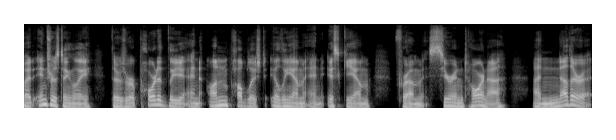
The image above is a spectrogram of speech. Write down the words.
But interestingly, there's reportedly an unpublished ilium and ischium from Sirindhorna, another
